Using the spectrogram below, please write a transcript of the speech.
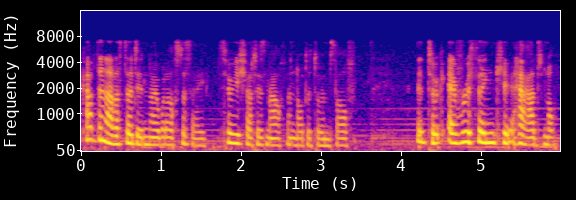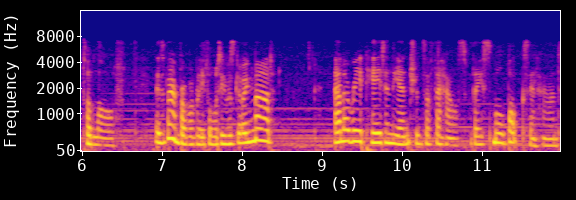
Captain Alistair didn't know what else to say, so he shut his mouth and nodded to himself. It took everything Kit had not to laugh. His men probably thought he was going mad. Ella reappeared in the entrance of the house with a small box in hand.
